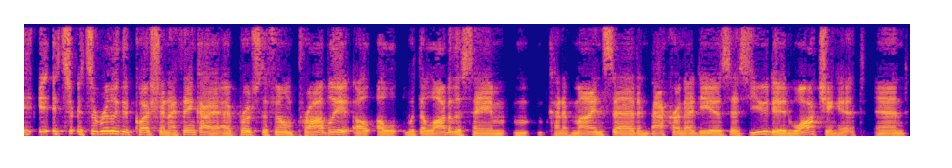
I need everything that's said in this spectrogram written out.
it's it's a really good question. I think I, I approached the film probably a, a, with a lot of the same kind of mindset and background ideas as you did watching it, and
